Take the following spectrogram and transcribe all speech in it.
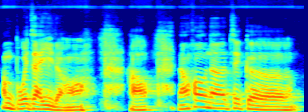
他们不会在意的哦。好，然后呢，这个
